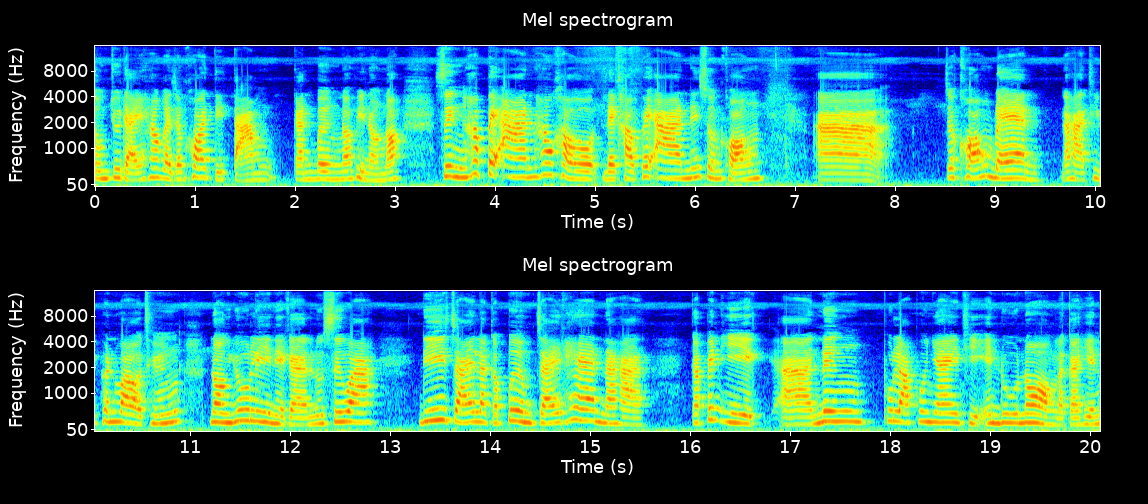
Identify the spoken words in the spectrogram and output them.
ตรงจุดใดเฮาก็จะค่อยติดตามกันเบิงเนาะพี่น้องเนาะซึ่งเฮาไปอ่านเฮาเขาได้เข้าไปอ่านในส่วนของอ่าเจ้าของแบรนด์นะคะที่เพิ่นเว้าถึงน้องยูรีเนี่ยก็รู้สึกว่าดีใจแล้วก็ปลื้มใจแทนนะคะก็เป็นอีกอ่าหนึ่งผู้หลักผู้ใหญ่ที่เอ็นดูน้องแล้วก็เห็น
